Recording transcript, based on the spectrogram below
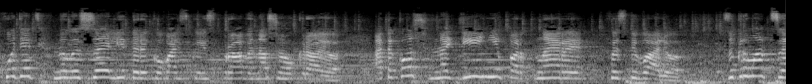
входять не лише лідери ковальської справи нашого краю, а також надійні партнери фестивалю. Зокрема, це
